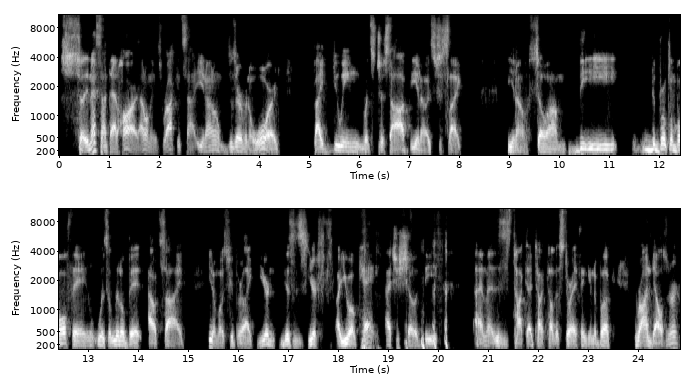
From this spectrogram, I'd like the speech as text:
So and that's not that hard. I don't think it's rocket science you know i don't deserve an award by doing what's just ob you know it's just like you know so um the the brooklyn bowl thing was a little bit outside. You know most people are like you're this is you're are you okay? I just showed the and this is talked i talked tell this story i think in the book. Ron delsner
